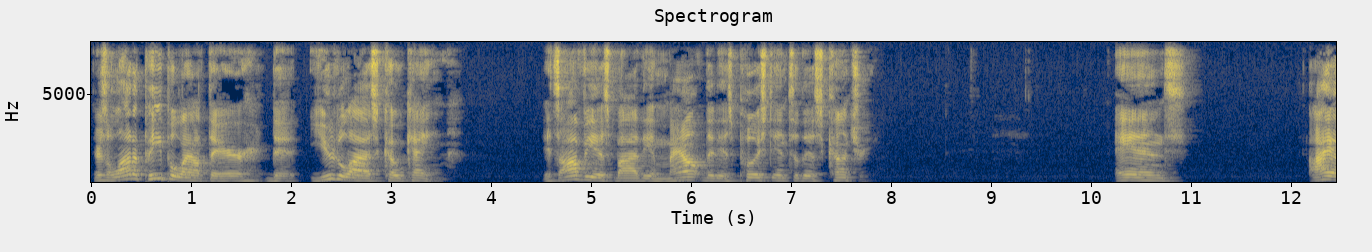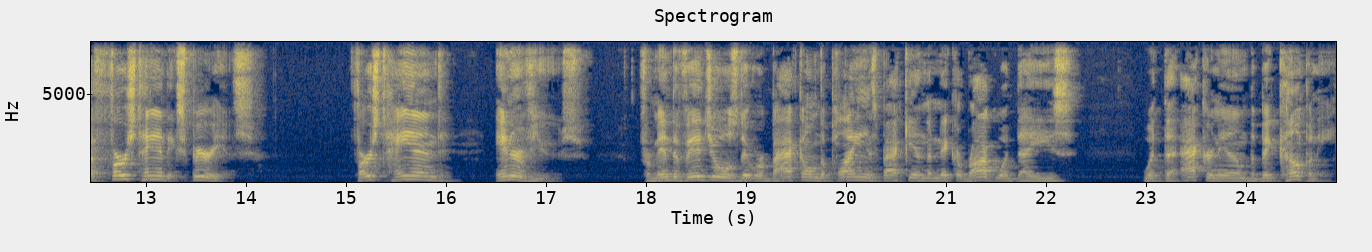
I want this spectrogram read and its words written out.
There's a lot of people out there that utilize cocaine. It's obvious by the amount that is pushed into this country. And I have firsthand experience, firsthand interviews from individuals that were back on the planes back in the Nicaragua days with the acronym, the big company.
